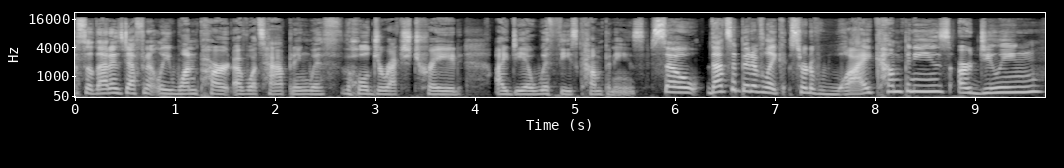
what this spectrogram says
So that is definitely one part of what's happening with the whole direct trade idea with these companies. So that's a bit of like sort of why companies are doing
